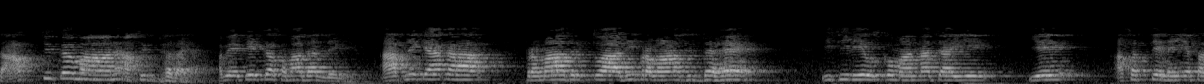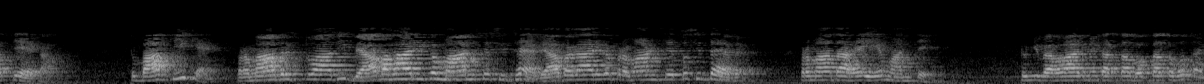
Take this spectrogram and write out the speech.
तात्विक मान असिद्धदया अब एक एक का समाधान देंगे। आपने क्या कहा? प्रमादृत्वादि प्रमाण सिद्ध है, इसीलिए उसको मानना चाहिए। ये असत्य नहीं असत्य है कहा। तो बात ठीक है। प्रमादृत्वादि व्यावहारिक मान से सिद्ध है। व्यावहारिक प्रमाण से तो सिद्ध है। प्रमादा है ये मानते हैं। क्योंकि व्यवहार में करता भोक्ता तो होता ही।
